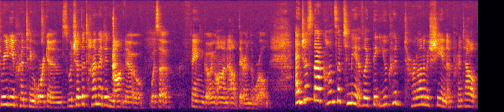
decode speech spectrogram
3D printing organs, which at the time I did not know was a thing going on out there in the world. And just that concept to me of like that you could turn on a machine and print out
